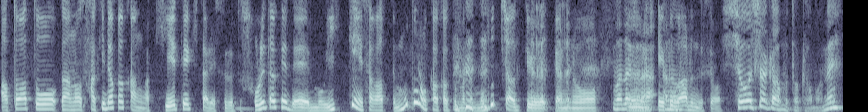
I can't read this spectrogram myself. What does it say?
あ、後々、あの、先高感が消えてきたりすると、それだけでもう一気に下がって、元の価格まで戻っちゃうっていう、あの、まあだから、傾向があるんですよ。商社株とかもね、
